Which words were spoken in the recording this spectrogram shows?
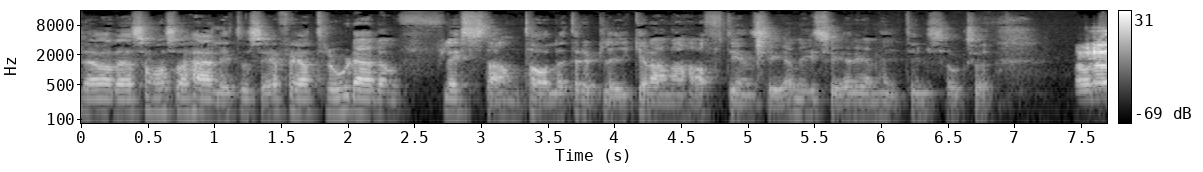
Det var det som var så härligt att se, för jag tror det är de flesta antalet repliker han har haft i en scen i serien hittills också. Och då har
